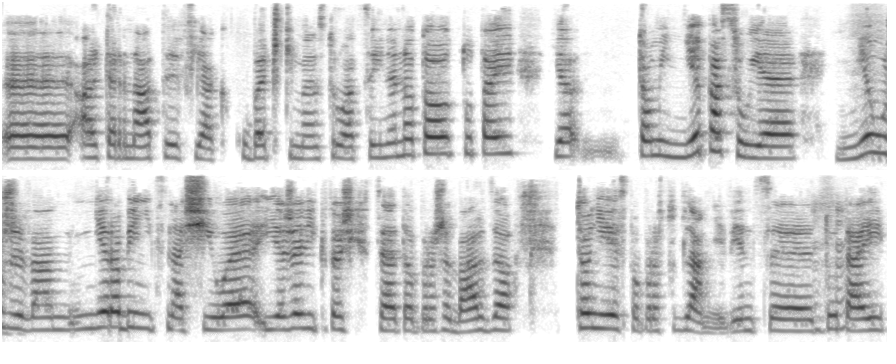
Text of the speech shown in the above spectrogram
e, alternatyw jak kubeczki menstruacyjne, no to tutaj ja, to mi nie pasuje, nie używam, nie robię nic na siłę. Jeżeli ktoś chce, to proszę bardzo, to nie jest po prostu dla mnie, więc e, mhm. tutaj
